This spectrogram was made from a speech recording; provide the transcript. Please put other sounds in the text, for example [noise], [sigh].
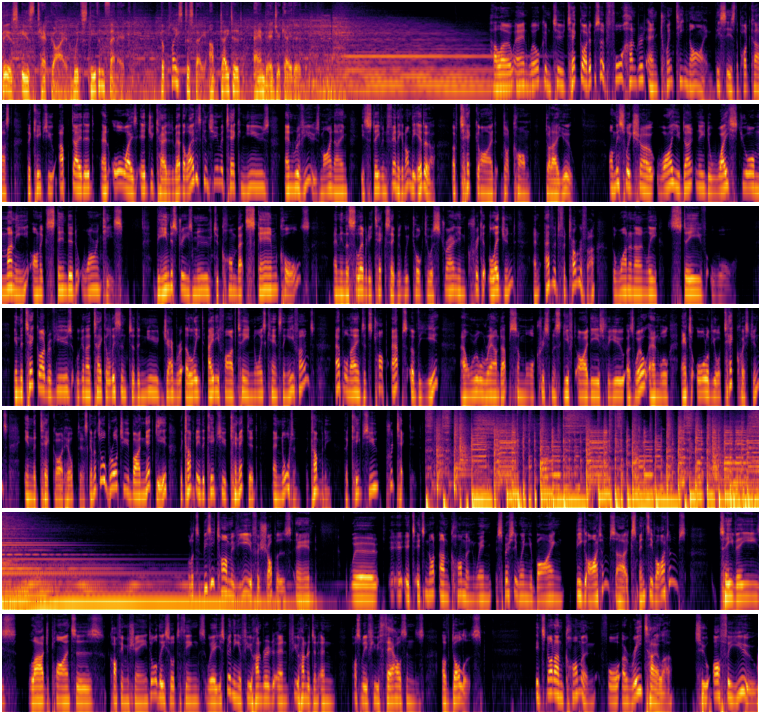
This is Tech Guide with Stephen Fenech, the place to stay updated and educated. Hello and welcome to Tech Guide episode 429. This is the podcast that keeps you updated and always educated about the latest consumer tech news and reviews. My name is Stephen Fenech and I'm the editor of techguide.com.au. On this week's show, why you don't need to waste your money on extended warranties. The industry's move to combat scam calls. And in the celebrity tech segment, we talk to Australian cricket legend and avid photographer, the one and only Steve Waugh. In the Tech Guide reviews, we're going to take a listen to the new Jabra Elite 85T noise cancelling earphones. Apple names its top apps of the year, and we'll round up some more Christmas gift ideas for you as well, and we'll answer all of your tech questions in the Tech Guide Help Desk. And it's all brought to you by Netgear, the company that keeps you connected, and Norton, the company that keeps you protected. Well, it's a busy time of year for shoppers, and where it's it's not uncommon when, especially when you're buying big items, uh, expensive items, TVs, large appliances, coffee machines, all these sorts of things, where you're spending a few hundred and few hundreds and, and possibly a few thousands of dollars. It's not uncommon for a retailer to offer you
